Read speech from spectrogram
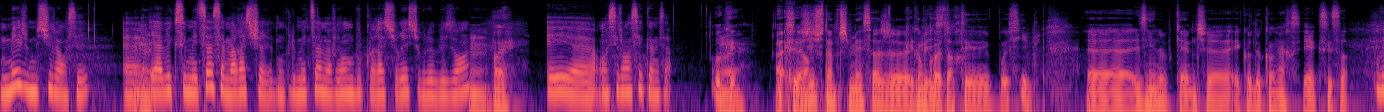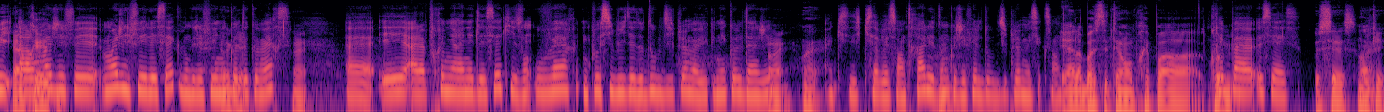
Mais je me suis lancée. Euh, Ouais. Et avec ce médecin, ça m'a rassurée. Donc le médecin m'a vraiment beaucoup rassurée sur le besoin. Mm. Ouais. Et euh, on s'est lancé comme ça. Ok. Ouais. Ah. J'ai juste un petit message euh, comme quoi histoire. tout est possible. Euh, Zinoub Kench, euh, école de commerce, Yak, c'est ça. Oui, Et alors après- moi j'ai fait, moi j'ai fait l'ESSEC, donc j'ai fait une école de commerce. Euh, et à la première année de l'ESSEC, ils ont ouvert une possibilité de double diplôme avec une école d'ingé Ouais. euh, qui, qui s'appelle Centrale. Et donc j'ai fait le double diplôme ESSEC Et Centrale. à la base, c'était en prépa comme Prépa ECS. ECS. Ouais. Ok.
